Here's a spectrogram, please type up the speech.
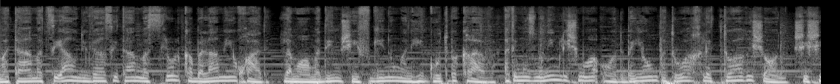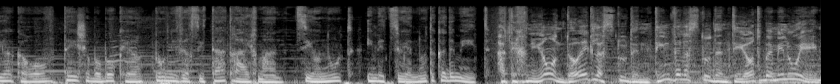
הקמתה מציעה האוניברסיטה מסלול קבלה מיוחד למועמדים שהפגינו מנהיגות בקרב. אתם מוזמנים לשמוע עוד ביום פתוח לתואר ראשון, שישי הקרוב, תשע בבוקר, באוניברסיטת רייכמן. ציונות עם מצוינות אקדמית. הטכניון דואג לסטודנטים ולסטודנטיות במילואים,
